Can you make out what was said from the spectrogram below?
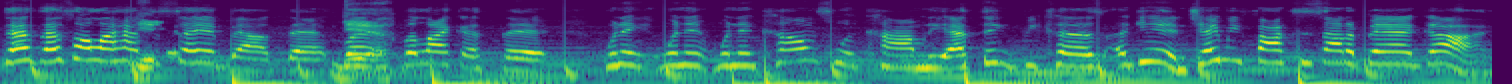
that's that's all I have yeah. to say about that. But yeah. but like I said, when it when it when it comes with comedy, I think because again, Jamie Foxx is not a bad guy.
